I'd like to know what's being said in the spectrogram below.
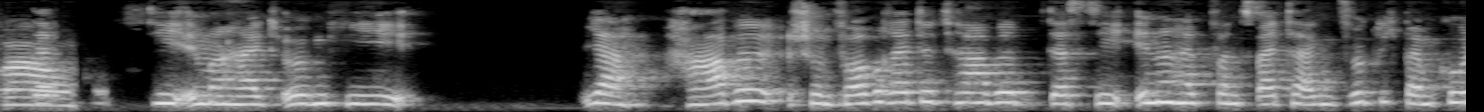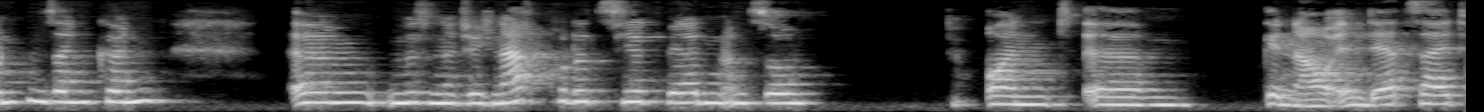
Wow. Die immer halt irgendwie, ja, habe, schon vorbereitet habe, dass die innerhalb von zwei Tagen wirklich beim Kunden sein können, ähm, müssen natürlich nachproduziert werden und so. Und ähm, genau, in der Zeit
